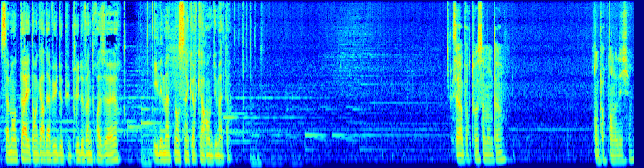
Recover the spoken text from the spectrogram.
Samantha est en garde à vue depuis plus de 23 heures. Il est maintenant 5h40 du matin. Ça va pour toi, Samantha? On peut reprendre l'audition?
